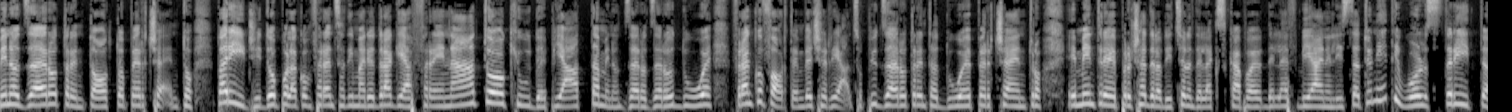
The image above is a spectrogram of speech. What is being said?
meno 0,38%. Parigi, dopo la conferenza di Mario Draghi, ha frenato, chiude piatta, meno 0,02%. Francoforte invece rialzo, più 0,32% centro e mentre procede l'audizione dell'ex capo dell'FBI negli Stati Uniti, Wall Street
